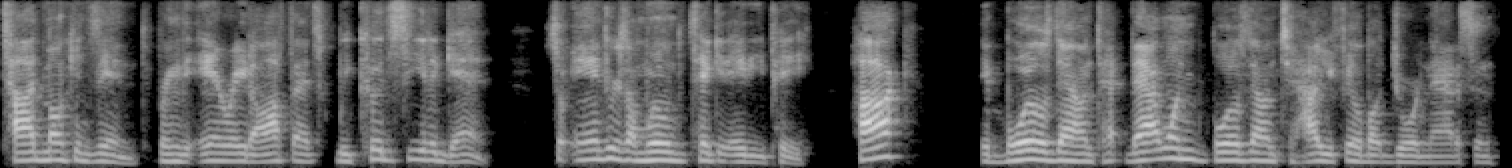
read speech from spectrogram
Todd Monken's in to bring the air raid offense. We could see it again. So Andrews, I'm willing to take it ADP. Hock, it boils down to that one boils down to how you feel about Jordan Addison.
